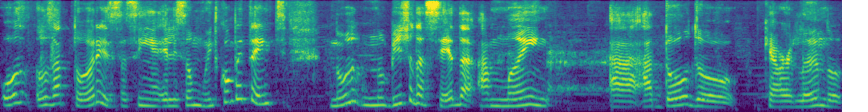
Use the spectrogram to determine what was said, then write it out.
os, os atores, assim, eles são muito competentes. No, no Bicho da Seda, a mãe, a, a Dodo, que é a Orlando,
